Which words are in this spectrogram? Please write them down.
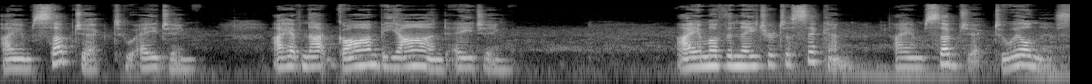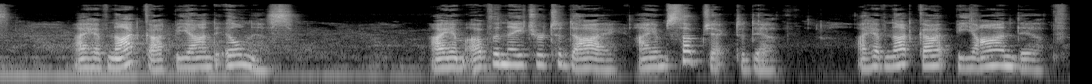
I am subject to aging. I have not gone beyond aging. I am of the nature to sicken. I am subject to illness. I have not got beyond illness. I am of the nature to die. I am subject to death. I have not got beyond death.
